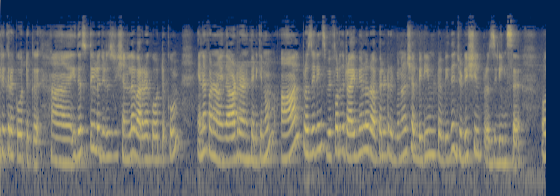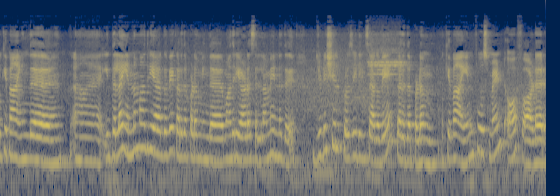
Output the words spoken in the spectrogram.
இருக்கிற கோர்ட்டுக்கு இதை சுற்றியுள்ள ஜுடிஸ்டிஷனில் வர்ற கோர்ட்டுக்கும் என்ன பண்ணணும்? இந்த ஆர்டர் அனுப்பிக்கணும் all proceedings before the tribunal ஒரு appellate tribunal shall be to be the judicial proceedings ஓகேவா இந்த இதெல்லாம் என்ன மாதிரியாகவே கருதப்படும்? இந்த மாதிரி ஆர்டர்ஸ் எல்லாமே என்னது? ஜுடிஷியல் ப்ரொசீடிங்ஸாகவே கருதப்படும். ஓகேவா என்ஃபோர்ஸ்மெண்ட் ஆஃப் ஆர்டர்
